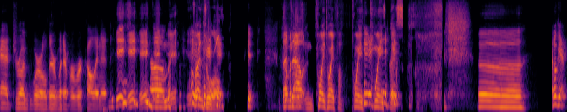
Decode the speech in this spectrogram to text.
at Drug World or whatever we're calling it. Um, Friends World coming us. out in 2020, 2026. Uh, okay,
